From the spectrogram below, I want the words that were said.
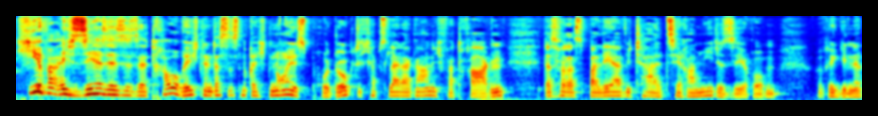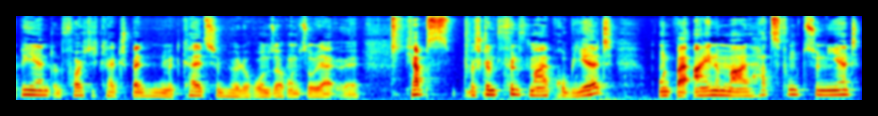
Hier war ich sehr, sehr, sehr, sehr traurig, denn das ist ein recht neues Produkt. Ich habe es leider gar nicht vertragen. Das war das Balea Vital Ceramide Serum. Regenerierend und Feuchtigkeit spenden mit Calcium, Hyaluronsäure und Sojaöl. Ich habe es bestimmt fünfmal probiert und bei einem Mal hat es funktioniert,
